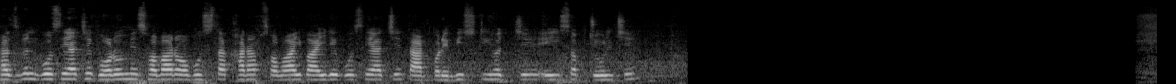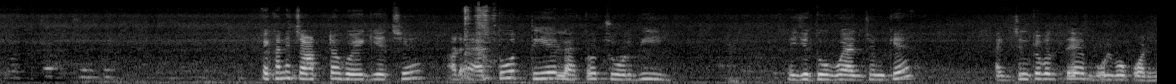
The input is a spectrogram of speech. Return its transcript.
হাজব্যান্ড বসে আছে, গরমে সবার অবস্থা খারাপ, সবাই বাইরে বসে আছে, তারপরে বৃষ্টি হচ্ছে, এই সব চলছে। এখানে চাপটা হয়ে গিয়েছে, আর এত তেল, এত চর্বি। এই যে দেবো একজনকে একজনকে বলতে বলব পরে।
